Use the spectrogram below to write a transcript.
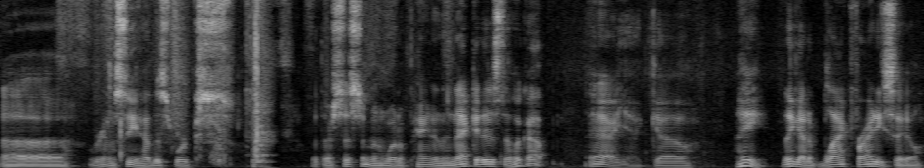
Uh, we're going to see how this works with our system and what a pain in the neck it is to hook up. There you go. Hey, they got a Black Friday sale.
